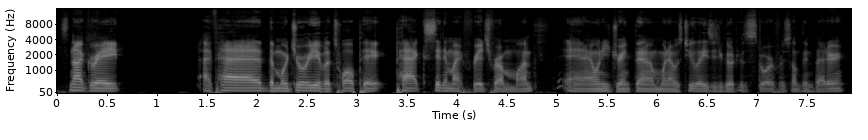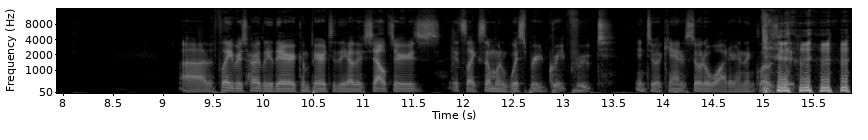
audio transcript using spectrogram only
It's not great. I've had the majority of a 12 pack- pack sit in my fridge for a month, and I only drank them when I was too lazy to go to the store for something better. Uh, the flavor's hardly there compared to the other seltzers. It's like someone whispered grapefruit into a can of soda water and then closed it.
